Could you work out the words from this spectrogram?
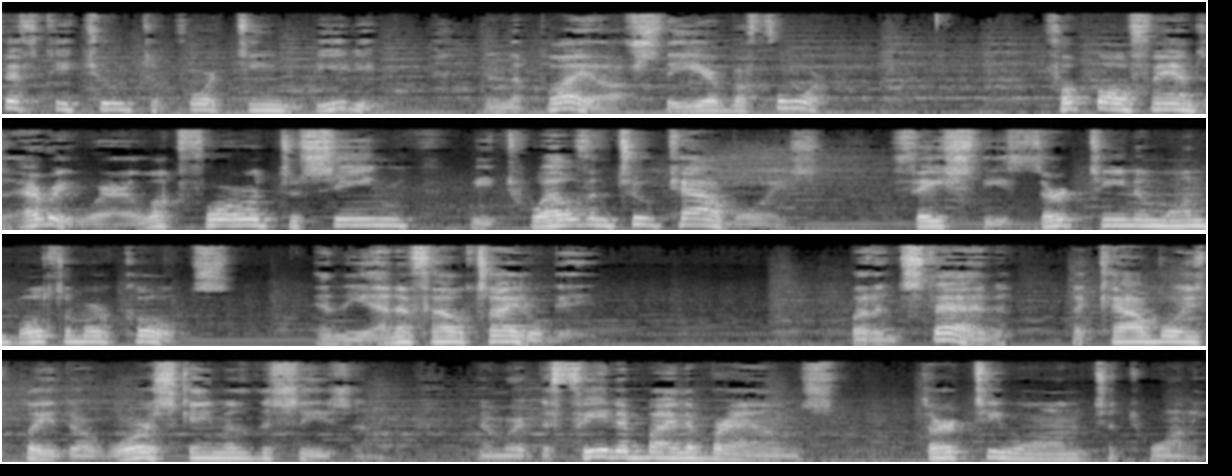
52 14 beating in the playoffs the year before. Football fans everywhere look forward to seeing the 12 and 2 Cowboys face the 13 and 1 Baltimore Colts in the NFL title game. But instead, the Cowboys played their worst game of the season and were defeated by the Browns 31 to 20.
